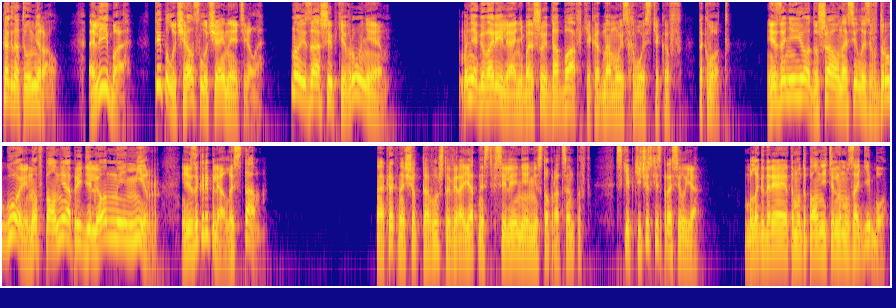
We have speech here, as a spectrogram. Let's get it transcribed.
когда ты умирал, либо ты получал случайное тело. Но из-за ошибки в руне... Мне говорили о небольшой добавке к одному из хвостиков. Так вот, из-за нее душа уносилась в другой, но вполне определенный мир и закреплялась там. «А как насчет того, что вероятность вселения не сто процентов?» — скептически спросил я. Благодаря этому дополнительному загибу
